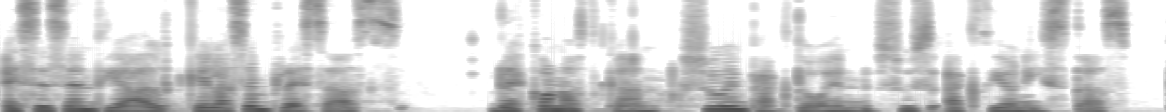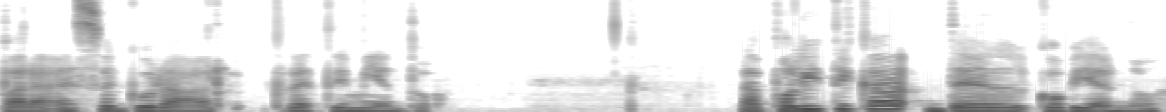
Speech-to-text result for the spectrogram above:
Es esencial que las empresas reconozcan su impacto en sus accionistas para asegurar crecimiento. La política del gobierno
